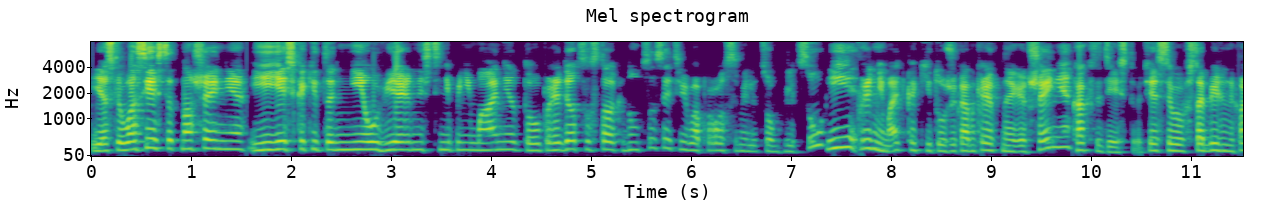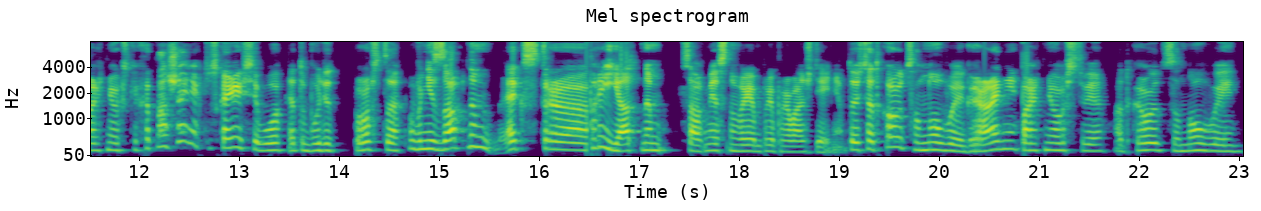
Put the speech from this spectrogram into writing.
Если у вас есть отношения и есть какие-то неуверенности, непонимания, то придется столкнуться с этими вопросами лицом к лицу и принимать какие-то уже конкретные решения, как это действовать. Если вы в стабильных партнерских отношениях, то, скорее всего, это будет просто внезапным, экстра приятным совместным времяпрепровождением. То есть откроются новые грани в партнерстве, откроются новые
